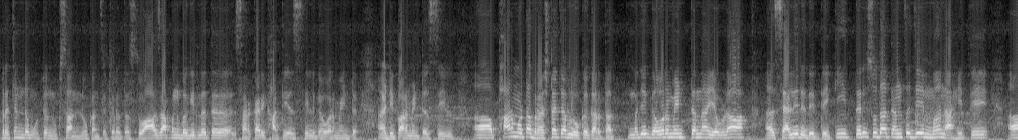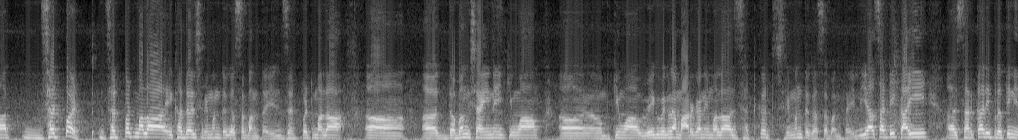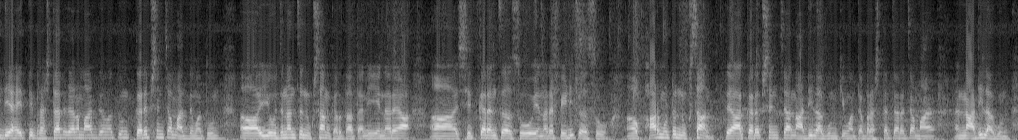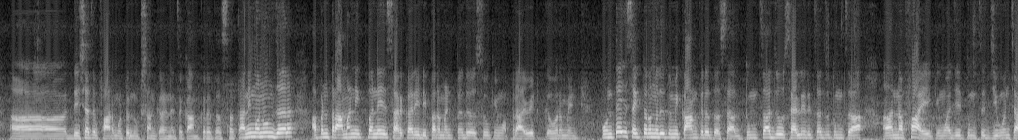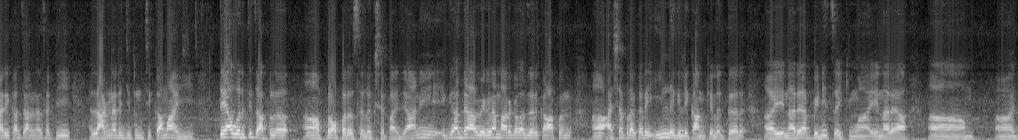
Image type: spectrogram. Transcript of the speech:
प्रचंड मोठं नुकसान लोकांचं करत असतो. आज आपण बघितलं तर सरकारी खाती असतील गव्हर्नमेंट डिपार्टमेंट असतील फार मोठा भ्रष्टाचार लोक करतात. म्हणजे गव्हर्नमेंट त्यांना एवढा सॅलरी देते की तरीसुद्धा त्यांचं जे मन आहे ते झटपट झटपट मला एखादं श्रीमंत कसं बनता येईल? झटपट मला दबंगशाहीने किंवा किंवा वेगवेगळ्या मार्गाने मला झटकट श्रीमंत कसं बनता येईल? यासाठी काही सरकारी प्रतिनिधी आहेत ते भ्रष्टाचारा माध्यमातून करप्शनच्या माध्यमातून योजनांचं नुकसान करतात आणि येणाऱ्या शेतकऱ्यांचं असो येणाऱ्या पिढीचं असो फार मोठं नुकसान त्या करप्शनच्या नादी लागून किंवा त्या भ्रष्टाचाराच्या मा नादी लागून देशाचं फार मोठं नुकसान करण्याचं काम करत असतात. आणि म्हणून जर आपण प्रामाणिकपणे सरकारी डिपार्टमेंटमध्ये असो किंवा प्रायव्हेट गव्हर्नमेंट कोणत्याही सेक्टरमध्ये तुम्ही काम करत असाल तुमचा जो सॅलरीचा जो तुमचा नफा आहे किंवा जे तुमचं जीवनचारिका चालण्यासाठी लागणारी जी तुमची कमाई त्यावरतीच आपलं प्रॉपर असं लक्ष पाहिजे. आणि एखाद्या वेगळ्या मार्गाला जर का आपण अशा प्रकारे इनलिगली काम केलं तर येणाऱ्या पिढीचं किंवा येणाऱ्या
